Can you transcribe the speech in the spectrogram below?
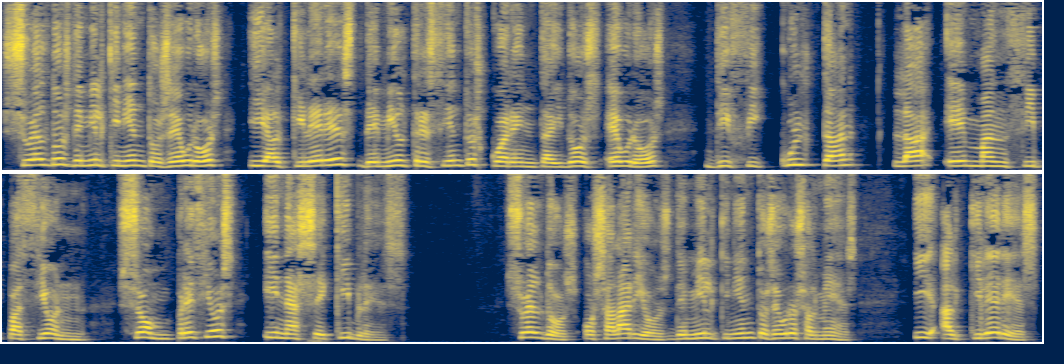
Sueldos de 1.500 euros y alquileres de 1.342 euros dificultan la emancipación. Son precios inasequibles. Sueldos o salarios de 1.500 euros al mes y alquileres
